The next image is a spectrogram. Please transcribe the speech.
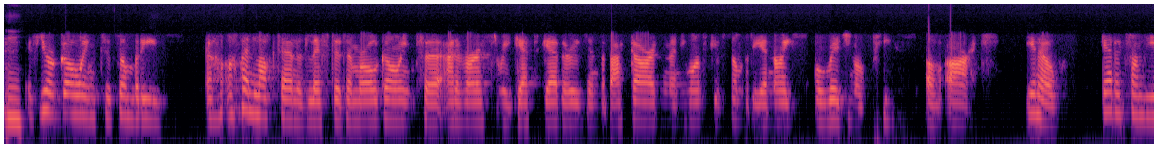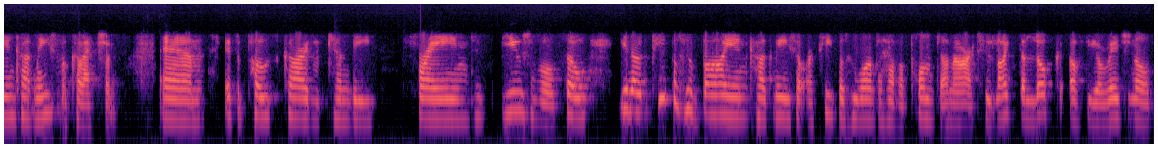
If you're going to somebody's, when lockdown is lifted and we're all going to anniversary get-togethers in the back garden and you want to give somebody a nice original piece of art, you know, get it from the Incognito collection. Um, it's a postcard. It can be framed. It's beautiful. So, you know, people who buy Incognito are people who want to have a punt on art, who like the look of the originals,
